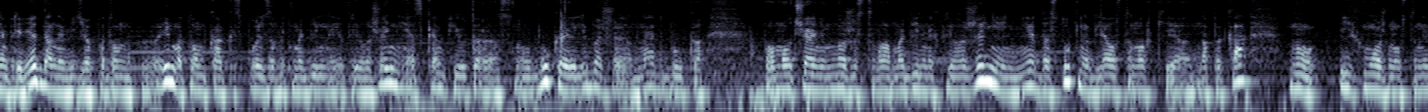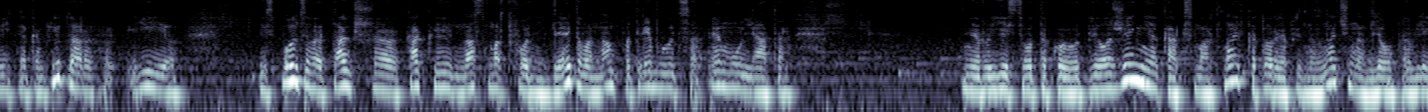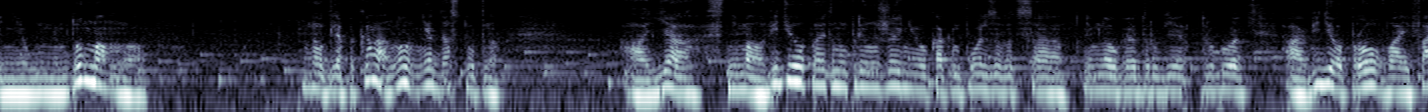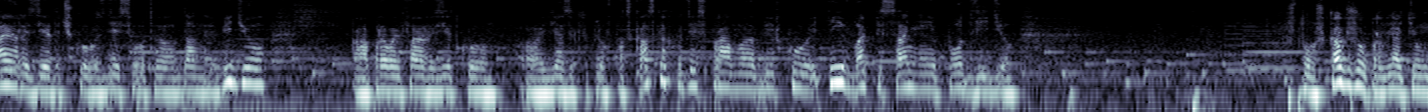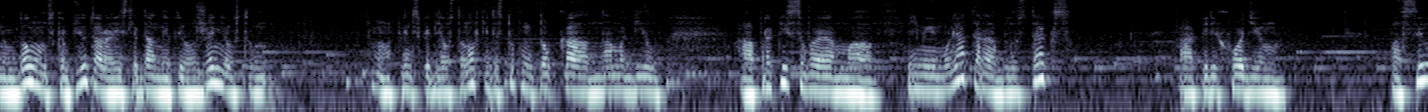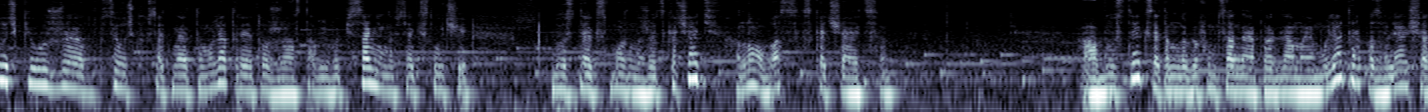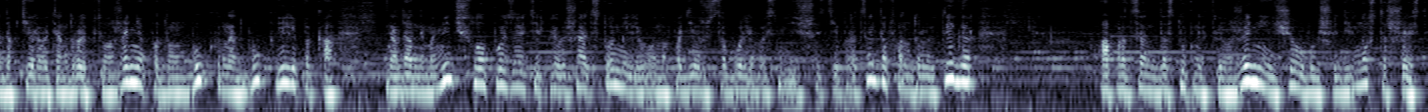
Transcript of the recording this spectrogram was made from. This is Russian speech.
Всем привет! В данном видео подробно поговорим о том, как использовать мобильные приложения с компьютера, с ноутбука, либо же нетбука. По умолчанию множество мобильных приложений недоступны для установки на ПК, но их можно установить на компьютер и использовать так же, как и на смартфоне. Для этого нам потребуется эмулятор. Примеру, есть вот такое вот приложение, как Smart Life, которое предназначено для управления умным домом, но для ПК оно недоступно. А я снимал видео по этому приложению, как им пользоваться и многое другие, другое. А видео про Wi-Fi розеточку. Здесь вот э, данное видео а про Wi-Fi розетку э, я закреплю в подсказках вот здесь справа вверху и в описании под видео. Что ж, как же управлять умным домом с компьютера, если данные приложения устан... Ну, в принципе для установки доступны только на мобилу. А, прописываем а, имя эмулятора BlueStacks. А, переходим по ссылочке уже. Ссылочку, кстати, на этот эмулятор я тоже оставлю в описании на всякий случай. BlueStacks можно нажать скачать, оно у вас скачается. А BlueStacks это многофункциональная программа-эмулятор, позволяющая адаптировать Android-приложение под ноутбук, нетбук или ПК. На данный момент число пользователей превышает 100 миллионов, поддерживается более 86% Android игр, а процент доступных приложений еще выше, 96%.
